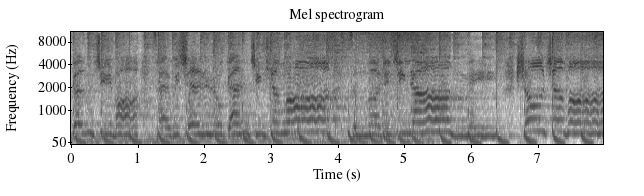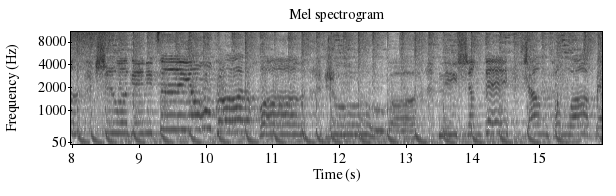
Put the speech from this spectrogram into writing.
更寂寞，才会陷入感情漩涡。怎么忍心让你受折磨？是我给你自由过了火，如果你想飞，伤痛我背。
